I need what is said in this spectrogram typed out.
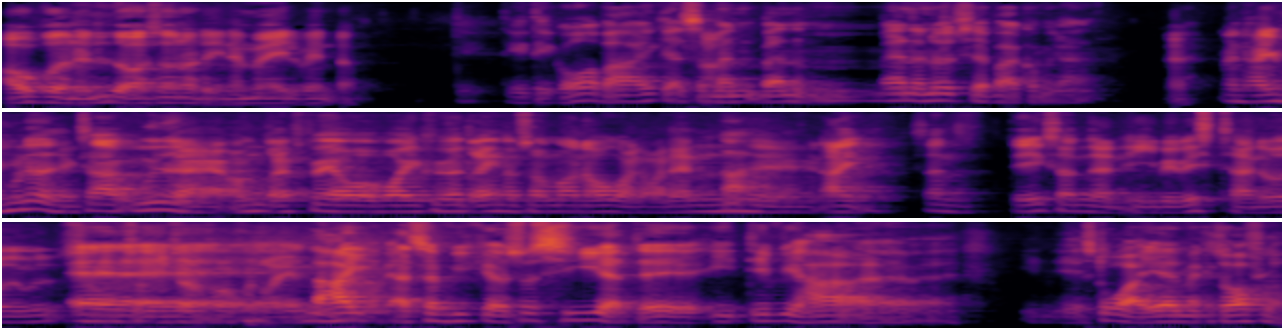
afgrøderne lider også under det normal vinter. Det, det, det går bare ikke. Altså, man, man, man er nødt til at bare komme i gang. Men har I 100 hektar ude af omdrift hver år, hvor I kører dræner sommeren over, eller hvordan? Nej. Øh, nej sådan, det er ikke sådan, at I bevidst tager noget ud, som, som I sørger for at få drænet? Øh, nej, altså vi kan jo så sige, at øh, i det vi har øh, en øh, stor areal med kartofler,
